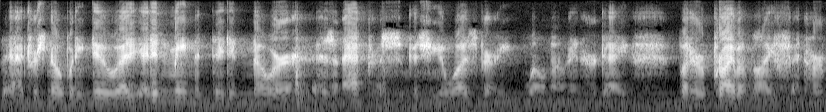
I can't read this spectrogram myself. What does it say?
the actress nobody knew. I, I didn't mean that they didn't know her as an actress because she was very well known in her day, but her private life and her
